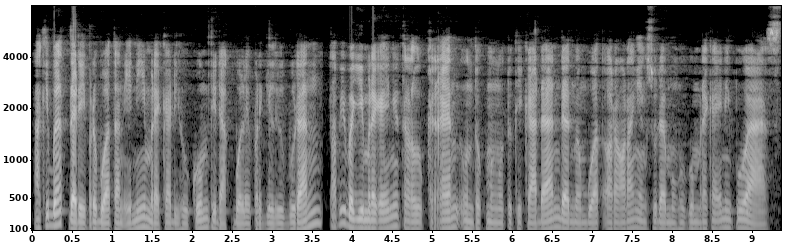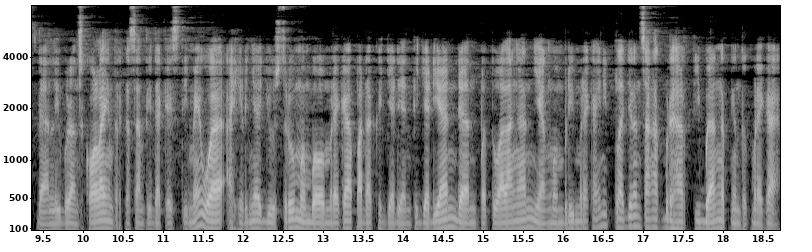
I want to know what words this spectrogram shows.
Akibat dari perbuatan ini, mereka dihukum tidak boleh pergi liburan, tapi bagi mereka ini terlalu keren untuk mengutuki keadaan dan membuat orang-orang yang sudah menghukum mereka ini puas. Dan liburan sekolah yang terkesan tidak istimewa, akhirnya justru membawa mereka pada kejadian-kejadian dan petualangan yang memberi mereka ini pelajaran sangat berarti banget untuk mereka.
